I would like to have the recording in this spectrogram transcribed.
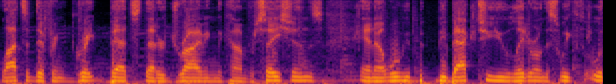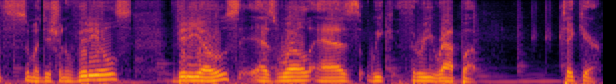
lots of different great bets that are driving the conversations. And uh, we'll be back to you later on this week with some additional videos videos as well as week three wrap up take care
